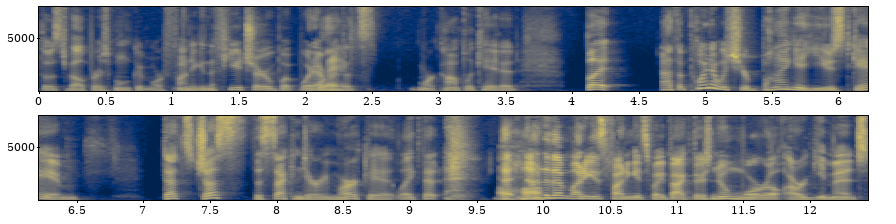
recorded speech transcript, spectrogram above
those developers won't get more funding in the future. But whatever, Right. that's more complicated. But at the point at which you're buying a used game, that's just the secondary market. Like that, that Uh-huh. none of that money is finding its way back. There's no moral argument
